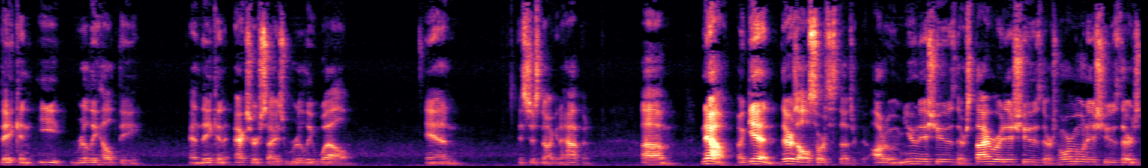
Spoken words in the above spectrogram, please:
they can eat really healthy, and they can exercise really well, and it's just not going to happen. Um, now, again, there's all sorts of stuff. There's autoimmune issues, there's thyroid issues, there's hormone issues, there's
